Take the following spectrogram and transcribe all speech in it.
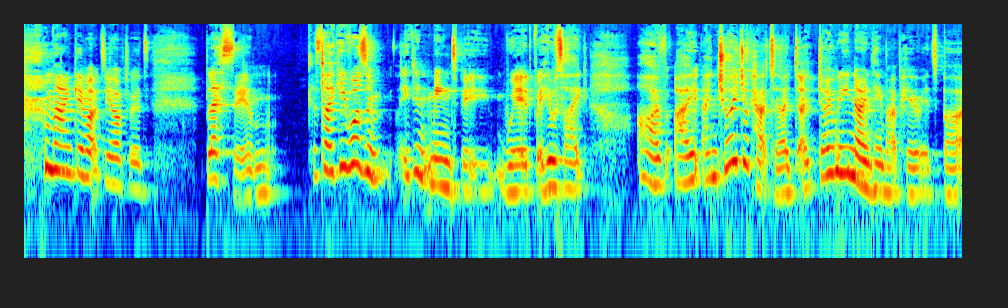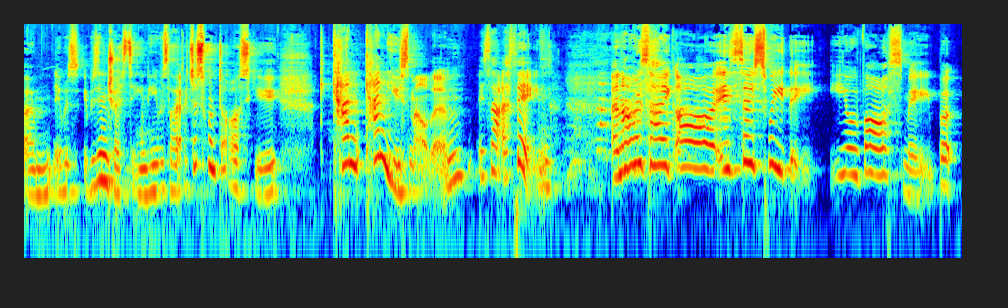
a man came up to me afterwards. Bless him, because like he wasn't, he didn't mean to be weird, but he was like, "Oh, I I enjoyed your character. I, I don't really know anything about periods, but um, it was it was interesting." And he was like, "I just want to ask you, can can you smell them? Is that a thing?" And I was like, "Oh, it's so sweet that you've asked me, but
